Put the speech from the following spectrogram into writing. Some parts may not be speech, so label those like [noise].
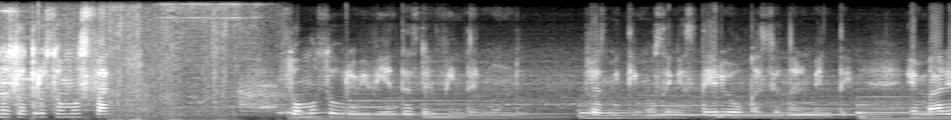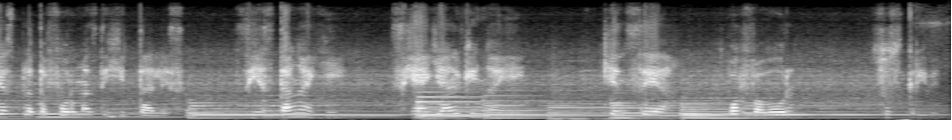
Nosotros somos FAT. Somos sobrevivientes del fin del mundo. Transmitimos en estéreo ocasionalmente, en varias plataformas digitales. Si están allí, si hay alguien ahí, quien sea, por favor, suscríbete.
